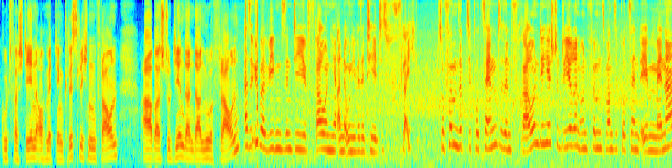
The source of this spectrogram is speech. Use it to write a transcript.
gut verstehen, auch mit den christlichen Frauen. Aber studieren dann da nur Frauen? Also überwiegend sind die Frauen hier an der Universität. Vielleicht so 75 Prozent sind Frauen, die hier studieren und 25 Prozent eben Männer.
